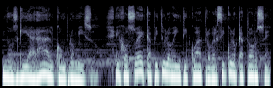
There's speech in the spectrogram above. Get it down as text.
nos guiará al compromiso. En Josué capítulo 24, versículo 14,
